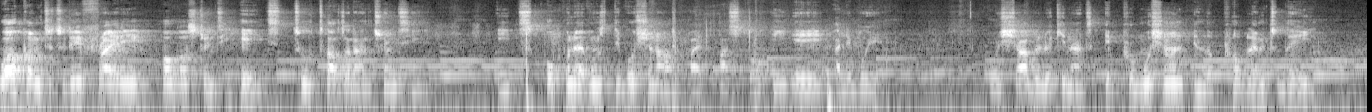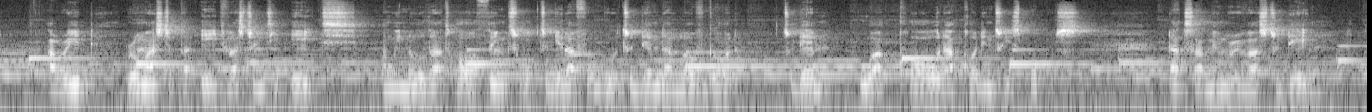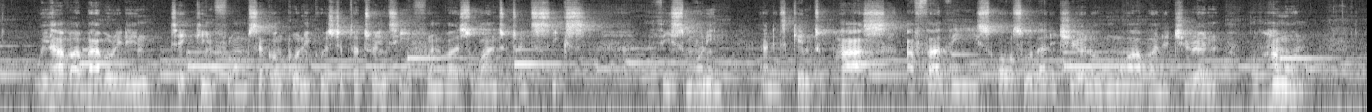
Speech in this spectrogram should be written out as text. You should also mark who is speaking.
Speaker 1: Welcome to today, Friday, August 28, 2020. It's Open Heavens Devotional by Pastor E.A. Adeboye. We shall be looking at a promotion in the problem today. I read Romans chapter 8, verse 28, and we know that all things work together for good to them that love God, to them who are called according to his purpose. That's our memory verse today. We have our Bible reading taken from Second Chronicles chapter 20 from verse 1 to 26 this morning. And it came to pass after these also that the children of Moab and the children of Ammon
